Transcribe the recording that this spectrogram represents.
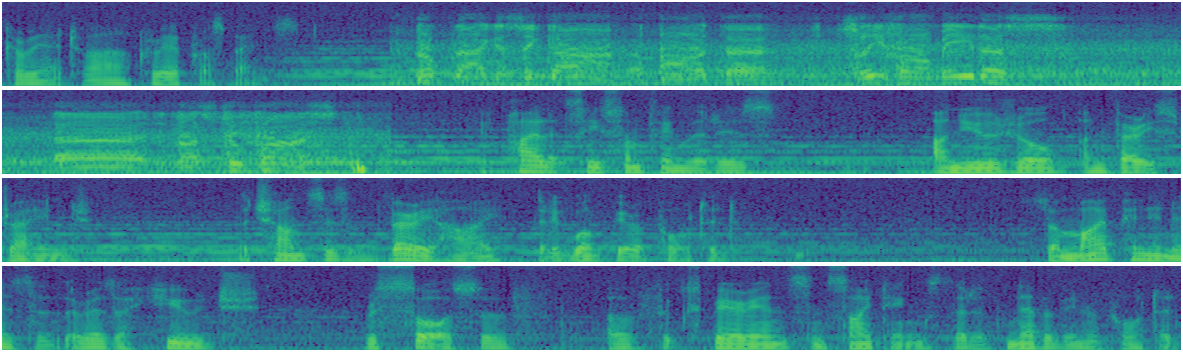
career, to our career prospects. Looked like a cigar, about uh, three, four meters. Uh, it was too fast. If pilots see something that is unusual and very strange, the chances are very high that it won't be reported. So my opinion is that there is a huge resource of, of experience and sightings that have never been reported.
